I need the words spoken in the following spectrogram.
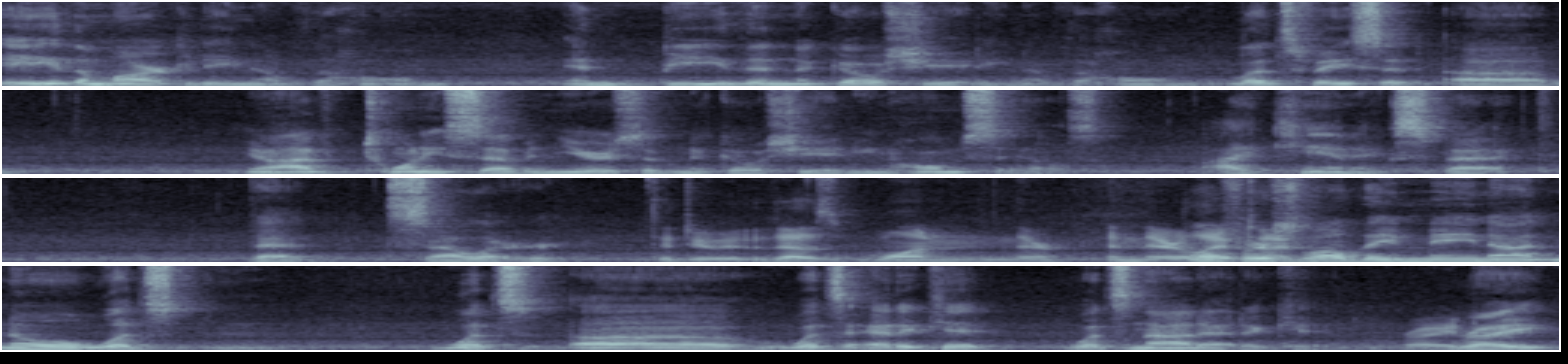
A, the marketing of the home, and B, the negotiating of the home. Let's face it, um, you know, I've 27 years of negotiating home sales. I can't expect that seller. To do it as one in their in their Well, lifetime. first of all, they may not know what's what's uh, what's etiquette, what's not etiquette. Right. Right.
